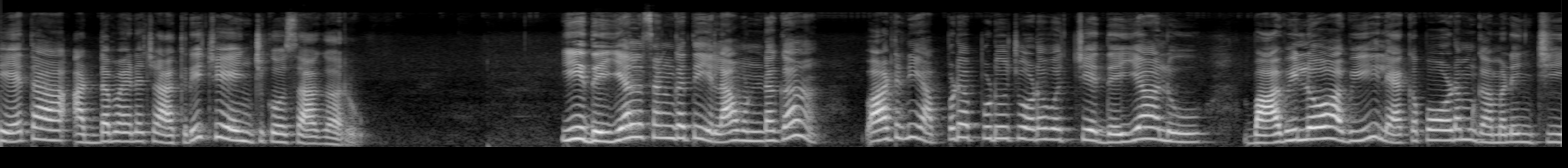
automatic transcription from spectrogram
చేత అడ్డమైన చాకరీ చేయించుకోసాగారు ఈ దెయ్యాల సంగతి ఇలా ఉండగా వాటిని అప్పుడప్పుడు చూడవచ్చే దెయ్యాలు బావిలో అవి లేకపోవడం గమనించి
